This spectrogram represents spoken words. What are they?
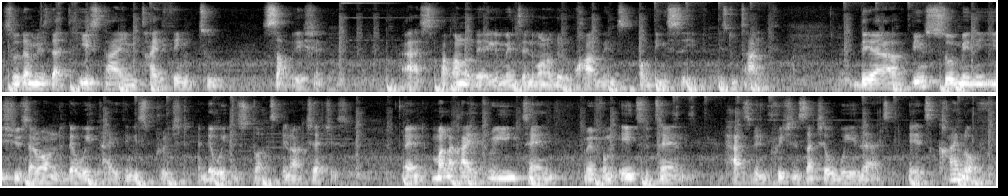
So that means that he's tying tithing to salvation as one of the elements and one of the requirements of being saved is to tithe. There have been so many issues around the way tithing is preached and the way it is taught in our churches. And Malachi 3:10, I mean from 8 to 10, has been preached in such a way that it kind of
